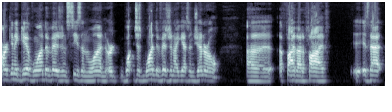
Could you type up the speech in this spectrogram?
are going to give WandaVision season one, or just WandaVision, I guess, in general, uh, a five out of five. Is that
